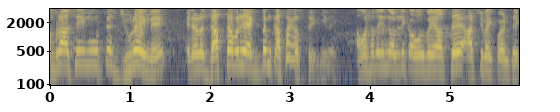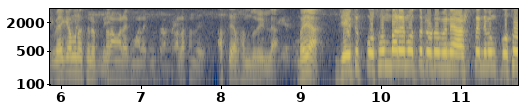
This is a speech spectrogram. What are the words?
আমরা আছি এই মুহূর্তে জুরাইনে। এটা হলো যাত্রাবাড়ি একদম কাছাকাছি। আমার সাথে কিন্তু অলরেডি কমল ভাই আছে আরশি বাইক পয়েন্ট থেকে। ভাই কেমন আছেন আপনি? ভালো আছেন ভাই? আছি আলহামদুলিল্লাহ। ভাইয়া যেহেতু প্রথমবারের মতো টোটো মেনে আসছেন এবং প্রথম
